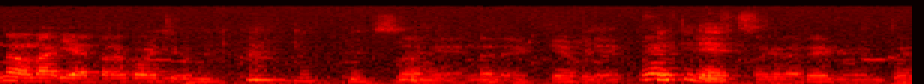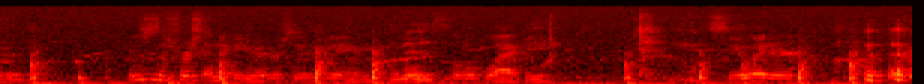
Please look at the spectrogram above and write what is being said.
No, not yet, but I'm going to. Sucking the dick every day. 50 dicks. Sucking the dick every day. This This is the first enemy you've ever see in the game. It is. Little Blackie. See you later.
